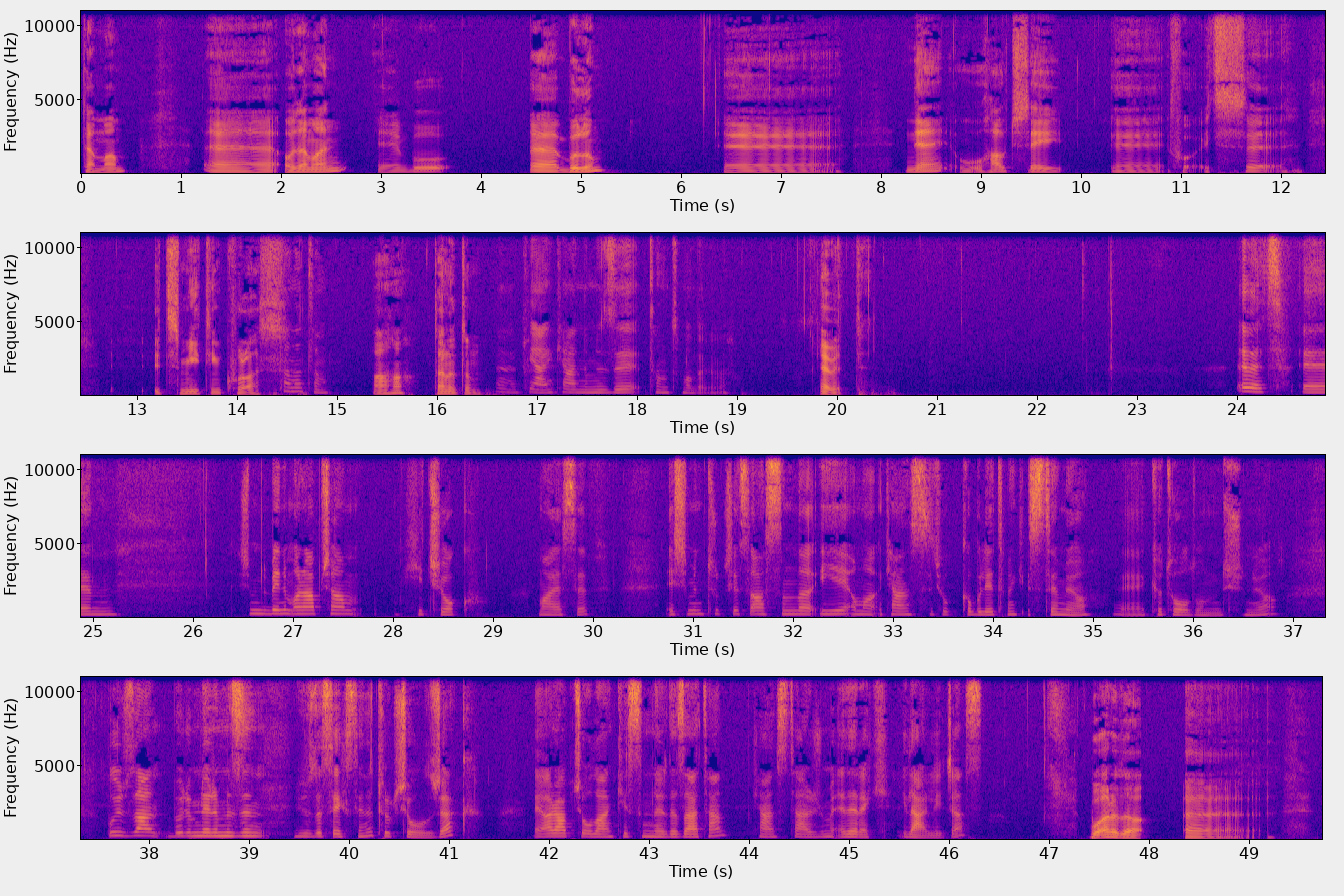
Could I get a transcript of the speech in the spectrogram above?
Tamam. E, o zaman e, bu e, bölüm e, ne? How to say e, for it's e, it's meeting for us. Tanıtım. Aha, tanıtım. Evet yani kendimizi tanıtma bölümü. Evet. Evet. e, şimdi benim Arapçam hiç yok maalesef. Eşimin Türkçesi aslında iyi ama kendisi çok kabul etmek istemiyor. E, kötü olduğunu düşünüyor. Bu yüzden bölümlerimizin %80'i Türkçe olacak. E, Arapça olan kesimleri de zaten kendisi tercüme ederek ilerleyeceğiz. Bu arada e,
